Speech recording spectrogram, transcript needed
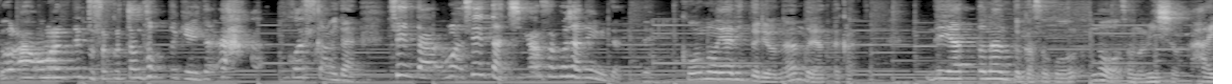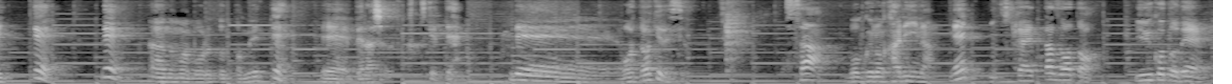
うわお前ってそこちゃんと持っとけ、みたいな。あここですかみたいな。センター、お前センター違うそこじゃねえみたいなね。このやりとりを何度やったかって。で、やっとなんとかそこのそのミッションが入って、で、あの、まあ、ボルト止めて、えー、ベラシャルとくっつけて、で、終わったわけですよ。さあ、僕のカリーナ、ね、生き返ったぞ、ということで、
